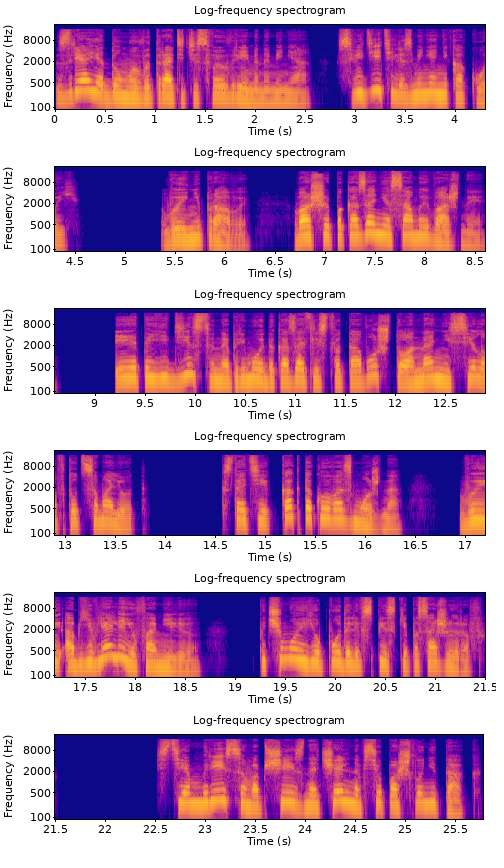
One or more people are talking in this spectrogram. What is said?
Зря, я думаю, вы тратите свое время на меня. Свидетель из меня никакой. Вы не правы. Ваши показания самые важные. И это единственное прямое доказательство того, что она не села в тот самолет. Кстати, как такое возможно? Вы объявляли ее фамилию? Почему ее подали в списке пассажиров? С тем рейсом вообще изначально все пошло не так.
